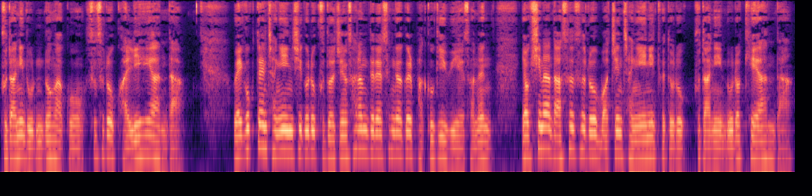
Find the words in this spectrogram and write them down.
부단히 운동하고 스스로 관리해야 한다. 왜곡된 장애인식으로 굳어진 사람들의 생각을 바꾸기 위해서는 역시나 나 스스로 멋진 장애인이 되도록 부단히 노력해야 한다.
